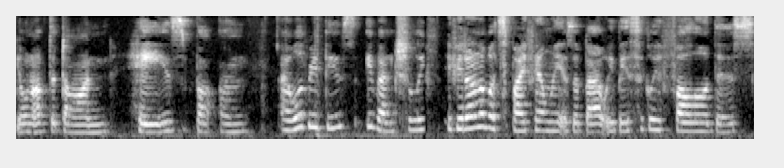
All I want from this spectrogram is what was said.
Yona of the Dawn haze, but um, I will read these eventually. If you don't know what Spy Family is about, we basically follow this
